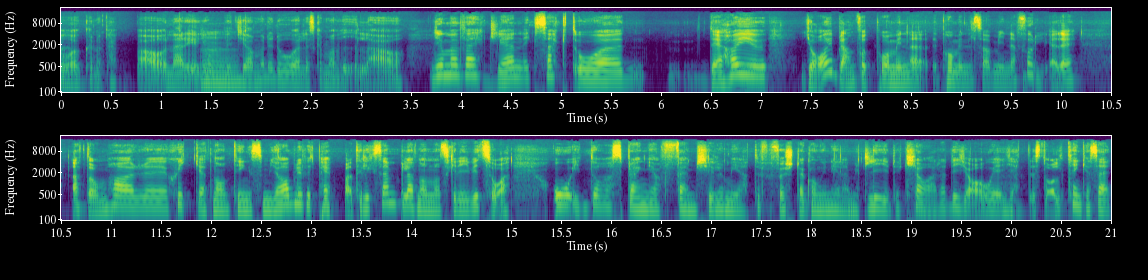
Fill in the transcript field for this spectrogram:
och kunna peppa och när det är jobbigt mm. gör man det då eller ska man vila och... Jo men verkligen exakt och det har ju jag ibland fått påminna, påminnelse av mina följare att de har eh, skickat någonting som jag har blivit peppad till exempel att någon har skrivit så och idag sprang jag fem kilometer för första gången i hela mitt liv det klarade jag och är mm. jättestolt tänker så här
